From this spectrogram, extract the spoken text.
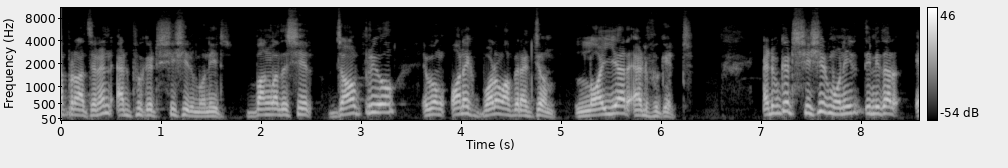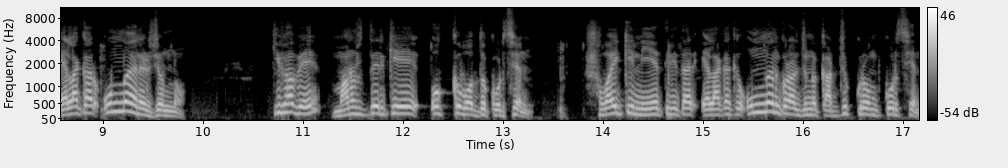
আপনারা জানেন অ্যাডভোকেট শিশির মনির, বাংলাদেশের জনপ্রিয় এবং অনেক বড় মাপের একজন lawyer advocate. Advocate Shishir Monir, তিনি তার এলাকার উন্নয়নের জন্য কীভাবে মানুষদেরকে ঐক্যবদ্ধ করছেন? সবাইকে নিয়ে তিনি তার এলাকাকে উন্নয়ন করার জন্য কার্যক্রম করছেন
